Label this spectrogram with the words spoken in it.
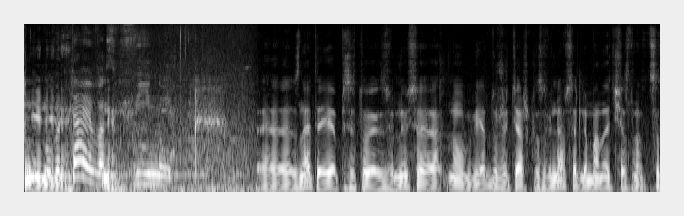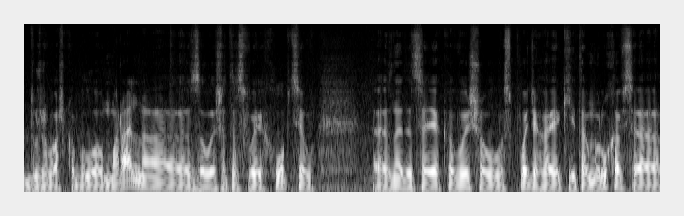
Ні, ні, ні. повертає вас Ні. в війну? Е, Знаєте, я після того, як звільнився, ну я дуже тяжко звільнявся. Для мене, чесно, це дуже важко було морально залишити своїх хлопців. Е, Знаєте, це як вийшов з потяга, який там рухався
